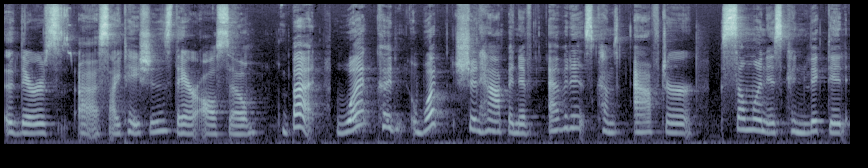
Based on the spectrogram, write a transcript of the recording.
there's uh, citations there also. But what could what should happen if evidence comes after someone is convicted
